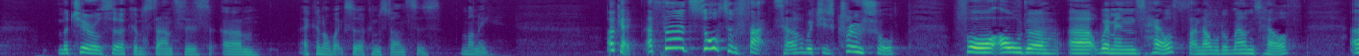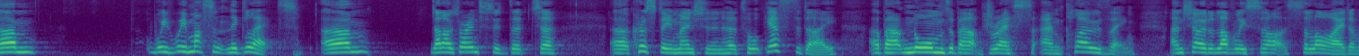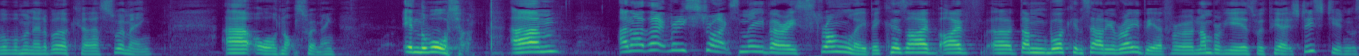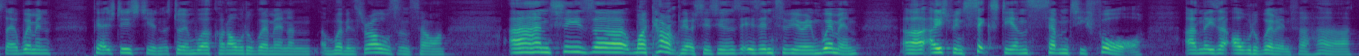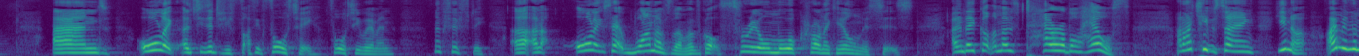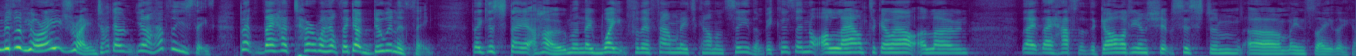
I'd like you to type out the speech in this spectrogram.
material circumstances, um, economic circumstances, money Okay, a third sort of factor which is crucial for older uh, women's health and older men's health, um, we, we mustn't neglect. Um, and I was very interested that uh, uh, Christine mentioned in her talk yesterday about norms about dress and clothing and showed a lovely slide of a woman in a burqa swimming, uh, or not swimming, in the water. Um, and I, that really strikes me very strongly because I've, I've uh, done work in Saudi Arabia for a number of years with PhD students. They're women PhD students doing work on older women and, and women's roles and so on. And she's, uh, my current PhD student is interviewing women uh, aged between 60 and 74. And these are older women for her. And all, it, and she's interviewed, I think, 40, 40 women, no, 50. Uh, and all except one of them have got three or more chronic illnesses. And they've got the most terrible health. And I keep saying, you know, I'm in the middle of your age range. I don't, you know, have these things. But they have terrible health. They don't do anything. They just stay at home and they wait for their family to come and see them because they're not allowed to go out alone. They, they have the, the guardianship system uh, means they, they,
